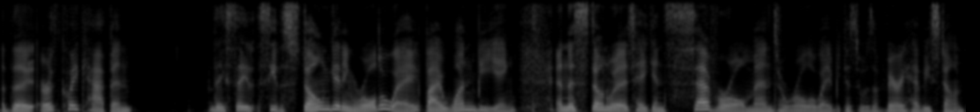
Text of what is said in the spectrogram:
the earthquake happened. They say see the stone getting rolled away by one being, and this stone would have taken several men to roll away because it was a very heavy stone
